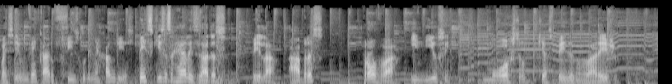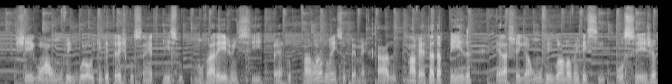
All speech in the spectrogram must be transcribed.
vai ser o inventário físico de mercadorias. Pesquisas realizadas pela Abras, Provar e Nielsen mostram que as perdas no varejo chegam a 1,83%. Isso no varejo em si, certo? Falando em supermercado, na verdade a perda ela chega a 1,95%, ou seja,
